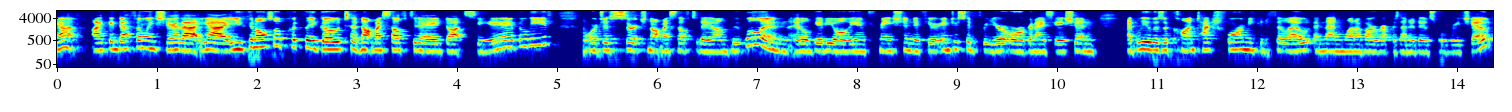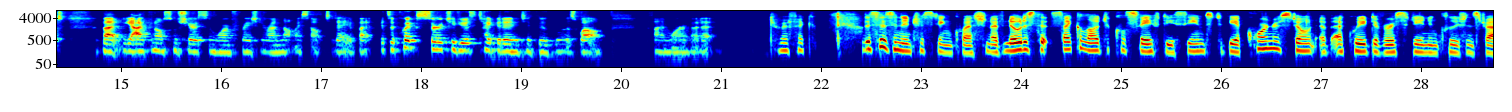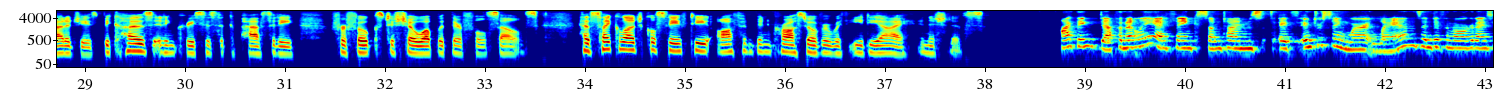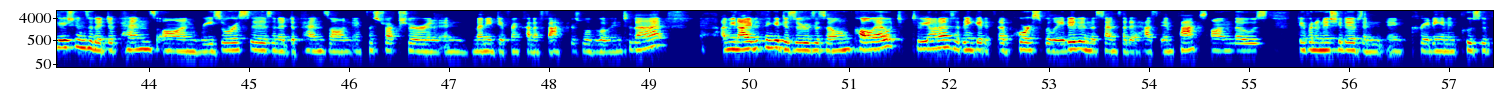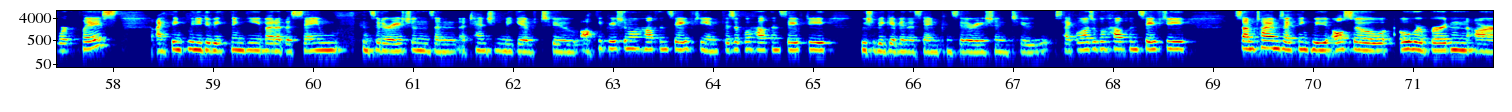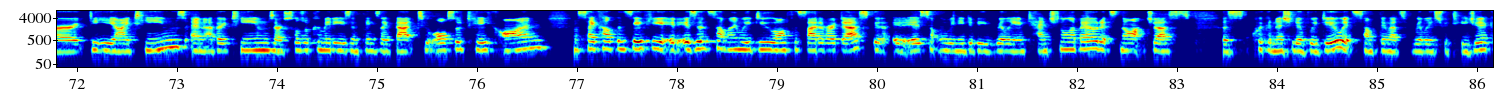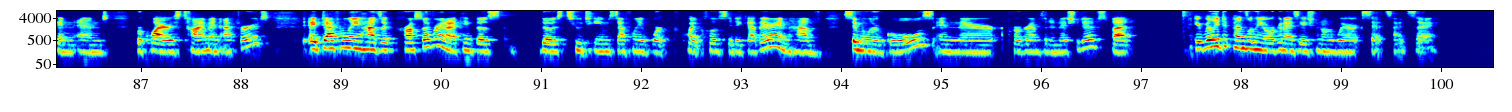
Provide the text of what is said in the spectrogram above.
Yeah, I can definitely share that. Yeah, you can also quickly go to notmyselftoday.ca, I believe, or just search Not Myself Today on Google and it'll give you all the information. If you're interested for your organization, I believe there's a contact form you can fill out and then one of our representatives will reach out. But yeah, I can also share some more information around Not Myself Today. But it's a quick search if you just type it into Google as well, find more about it. Terrific. This is an interesting question. I've noticed that psychological safety seems to be a cornerstone of equity, diversity, and inclusion strategies because it increases the capacity for folks to show up with their full selves. Has psychological safety often been crossed over with EDI initiatives? I think definitely. I think sometimes it's interesting where it lands in different organizations and it depends on resources and it depends on infrastructure and, and, many different kind of factors will go into that. I mean, I think it deserves its own call out, to be honest. I think it's of course related in the sense that it has impacts on those different initiatives and, and creating an inclusive workplace. I think we need to be thinking about it the same considerations and attention we give to occupational health and safety and physical health and safety. We should be giving the same consideration to psychological health and safety Sometimes I think we also overburden our DEI teams and other teams, our social committees and things like that to also take on psych health and safety. It isn't something we do off the side of our desk. It is something we need to be really intentional about. It's not just this quick initiative we do, it's something that's really strategic and, and requires time and effort. It definitely has a crossover. And I think those those two teams definitely work quite closely together and have similar goals in their programs and initiatives. But it really depends on the organization on where it sits, I'd say.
